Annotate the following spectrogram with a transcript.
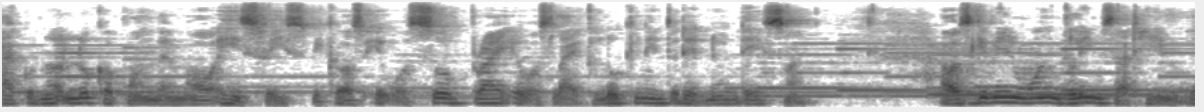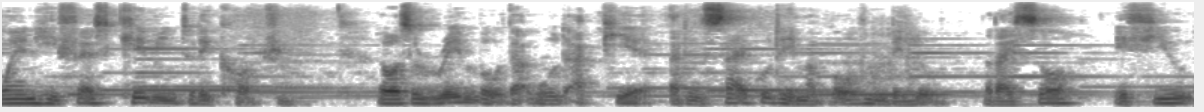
I could not look upon them or his face because it was so bright it was like looking into the noonday sun. I was given one glimpse at him when he first came into the courtroom. There was a rainbow that would appear that encircled him above and below that I saw a few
